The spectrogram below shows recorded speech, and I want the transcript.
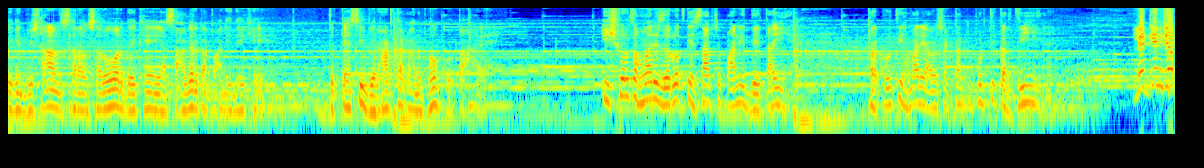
लेकिन विशाल सरव, सरोवर देखें या सागर का पानी देखें तो कैसी विराटता का अनुभव होता है। ईश्वर तो हमारी ज़रूरत के हिसाब से पानी देता ही है। प्रकृति हमारी आवश्यकता की पूर्ति करती ही है। लेकिन जब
